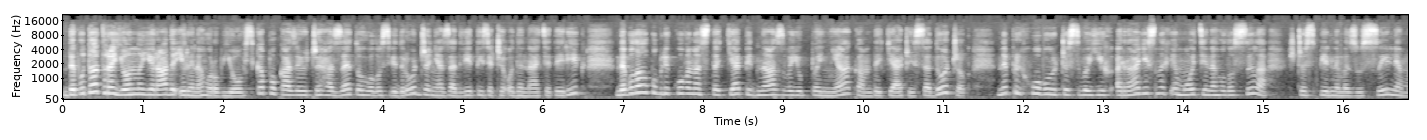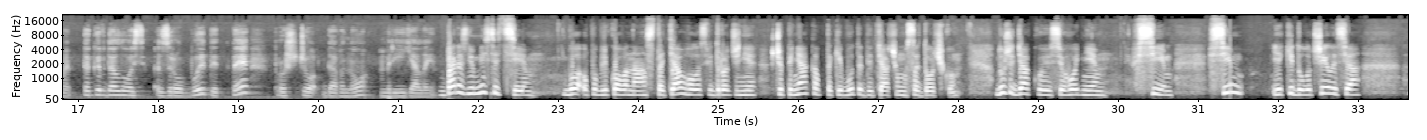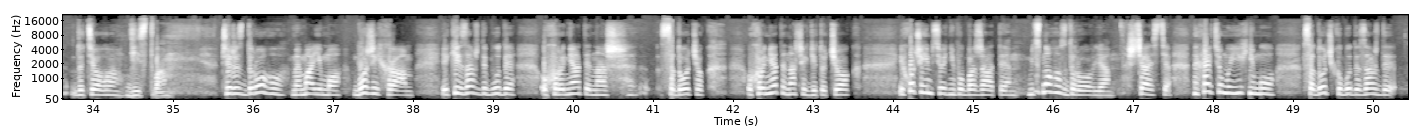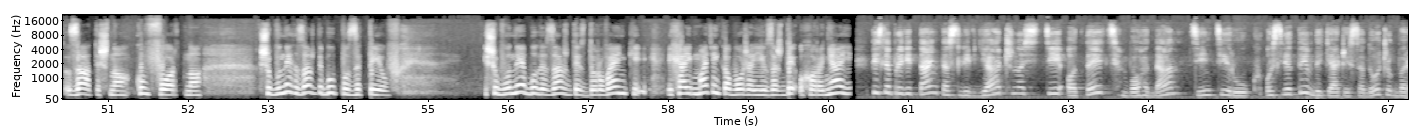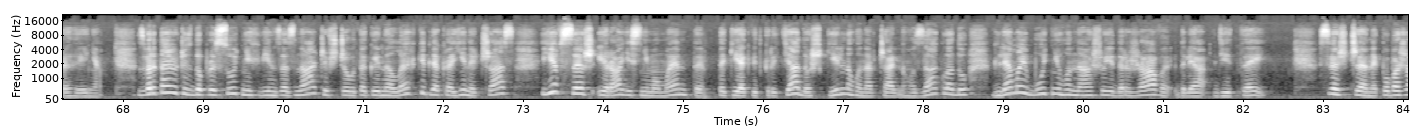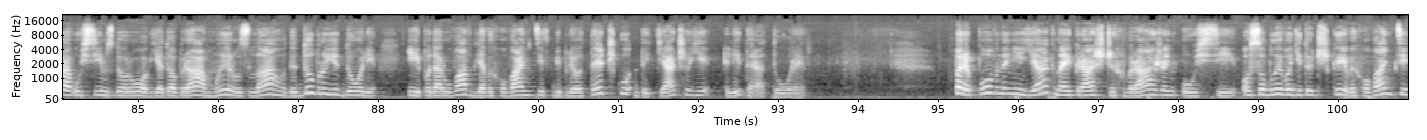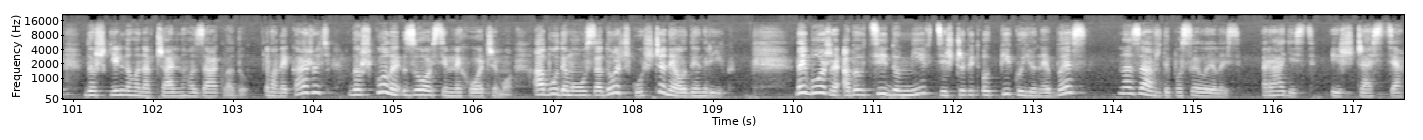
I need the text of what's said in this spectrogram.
Депутат районної ради Ірина Горобйовська, показуючи газету Голос відродження за 2011 рік, де була опублікована стаття під назвою Пенякам дитячий садочок, не приховуючи своїх радісних емоцій, наголосила, що спільними зусиллями таки вдалося зробити те, про що давно мріяли. В березні місяці була опублікована стаття в голос відродження, що піняка таки бути дитячому садочку. Дуже дякую сьогодні всім, всім, які долучилися до цього дійства. Через дорогу ми маємо Божий храм, який завжди буде охороняти наш садочок, охороняти наших діточок. І хочу їм сьогодні побажати міцного здоров'я, щастя. Нехай в цьому їхньому садочку буде завжди затишно, комфортно, щоб у них завжди був позитив. Щоб вони були завжди здоровенькі, і хай матінка Божа їх завжди охороняє. Після привітань та слів вдячності отець Богдан Цінцірук освятив дитячий садочок Берегиня. Звертаючись до присутніх, він зазначив, що у такий нелегкий для країни час є все ж і радісні моменти, такі як відкриття дошкільного навчального закладу для майбутнього нашої держави, для дітей. Священик побажав усім здоров'я, добра, миру, злагоди, доброї долі і подарував для вихованців бібліотечку дитячої літератури. Переповнені як найкращих вражень усі, особливо діточки, вихованці дошкільного навчального закладу. Вони кажуть, до школи зовсім не хочемо, а будемо у садочку ще не один рік. Дай Боже, аби в цій домівці, що під опікою небес, назавжди поселились радість і щастя.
